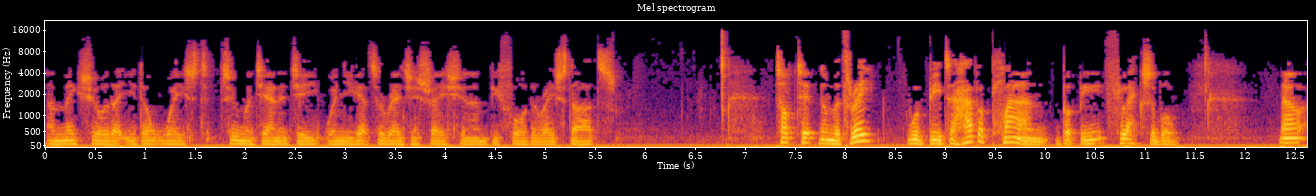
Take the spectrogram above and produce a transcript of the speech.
and make sure that you don't waste too much energy when you get to registration and before the race starts. Top tip number three would be to have a plan but be flexible. Now,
